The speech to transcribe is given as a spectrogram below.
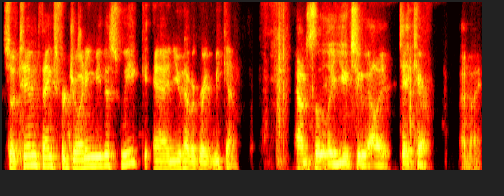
So, Tim, thanks for joining me this week, and you have a great weekend. Absolutely. You too, Elliot. Take care. Bye bye.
